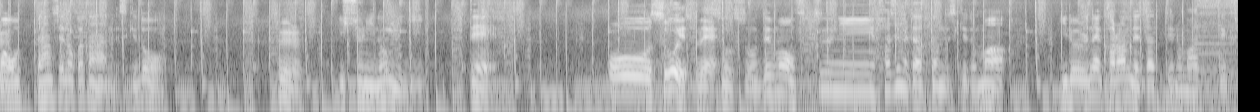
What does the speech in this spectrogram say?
まあ、うんお男性の方なんですけどうん。一緒に飲みに行っておおすごいですね。そうそう。でも普通に初めて会ったんですけどまあいろいろね絡んでたっていうのもあって普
